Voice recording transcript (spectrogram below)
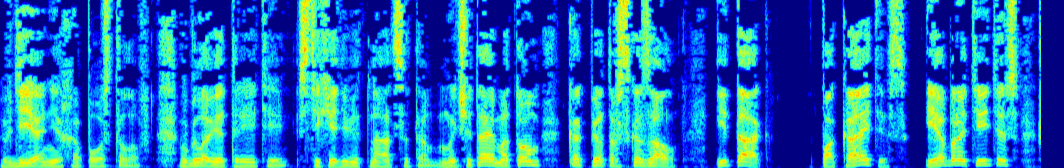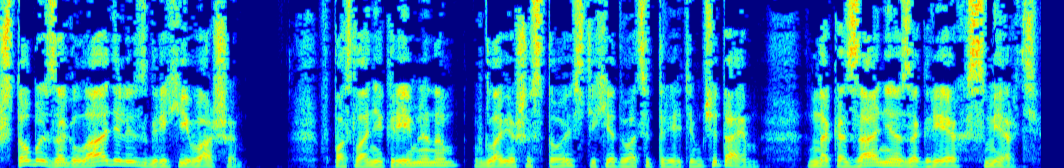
В Деяниях апостолов, в главе 3, стихе 19, мы читаем о том, как Петр сказал, «Итак, покайтесь и обратитесь, чтобы загладились грехи ваши». В послании к римлянам, в главе 6, стихе 23, читаем «Наказание за грех — смерть».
